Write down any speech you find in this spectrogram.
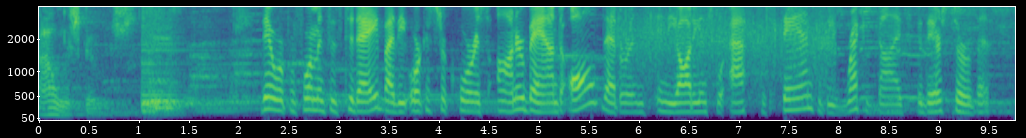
all the schools. There were performances today by the Orchestra Chorus Honor Band. All veterans in the audience were asked to stand to be recognized for their service.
